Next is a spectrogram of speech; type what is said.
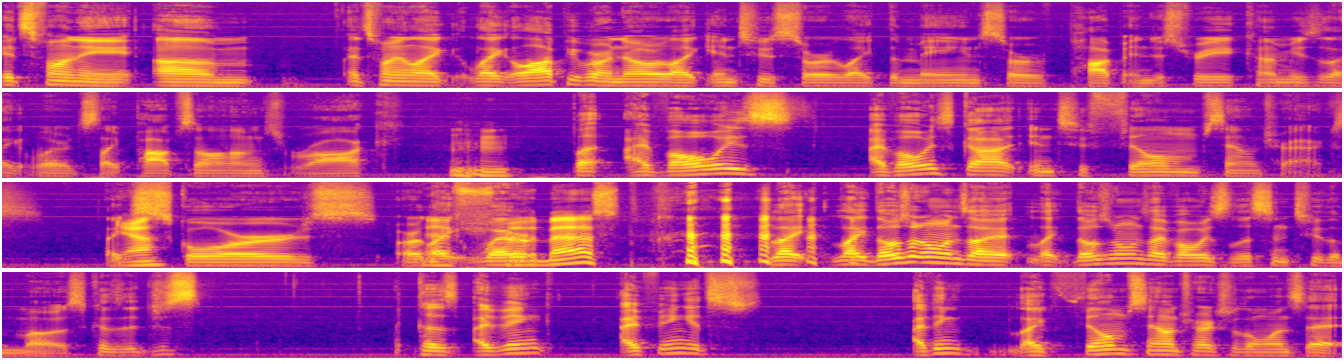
It's funny. Um, it's funny. Like like a lot of people are know like into sort of like the main sort of pop industry kind of music, like where it's like pop songs, rock. Mm-hmm. But I've always I've always got into film soundtracks, like Yeah. scores or like where the best. like like those are the ones I like. Those are the ones I've always listened to the most because it just because I think I think it's I think like film soundtracks are the ones that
